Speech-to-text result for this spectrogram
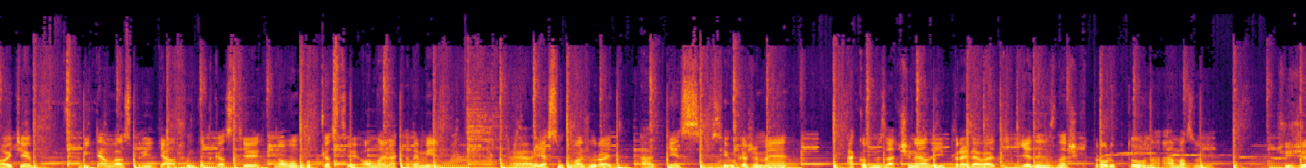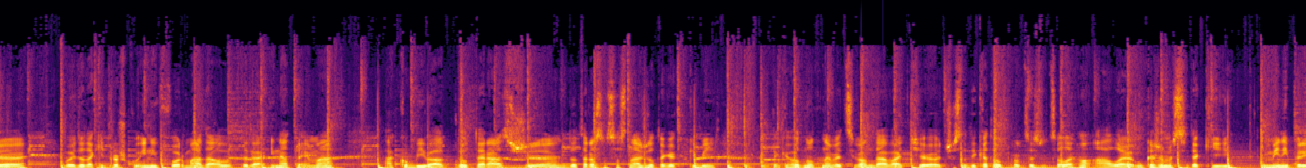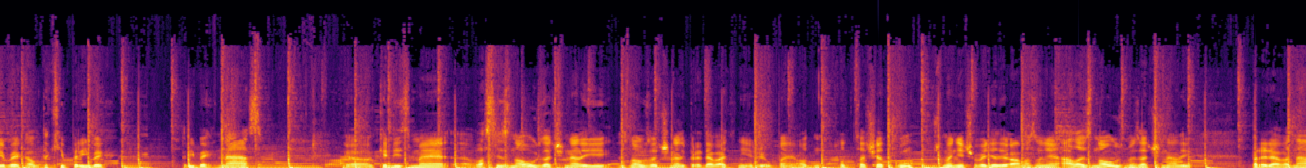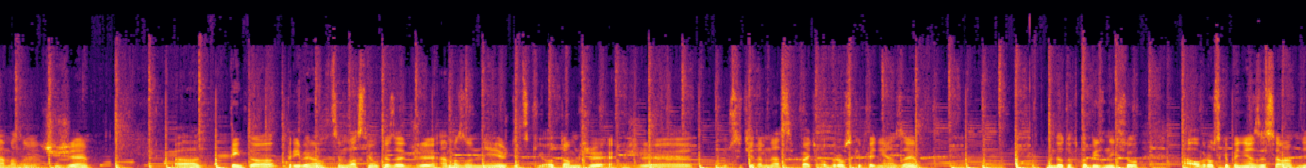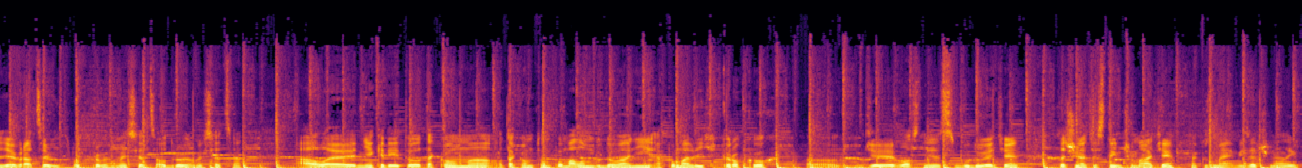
Ahojte, vítam vás pri ďalšom podcaste, novom podcaste Online Akadémie. Ja som Tomáš Huraj a dnes si ukážeme, ako sme začínali predávať jeden z našich produktov na Amazone. Čiže bude to taký trošku iný formát, alebo teda iná téma, ako býva doteraz, že doteraz som sa snažil tak ako keby také hodnotné veci vám dávať, e, čo sa týka toho procesu celého, ale ukážeme si taký, taký mini príbeh, alebo taký príbeh, príbeh nás, e, kedy sme vlastne znovu začínali, znovu začínali predávať, nie že úplne od, od začiatku, už sme niečo vedeli o Amazone, ale znovu sme začínali predávať na Amazone. Čiže uh, týmto príbehom chcem vlastne ukázať, že Amazon nie je vždycky o tom, že, že musíte tam nasypať obrovské peniaze, do tohto biznisu a obrovské peniaze sa vám hneď aj vracajú od prvého mesiaca, od druhého mesiaca. Ale niekedy je to o takom, o takom tom pomalom budovaní a pomalých krokoch, eh, kde vlastne si budujete, začínate s tým, čo máte, ako sme aj my začínali.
